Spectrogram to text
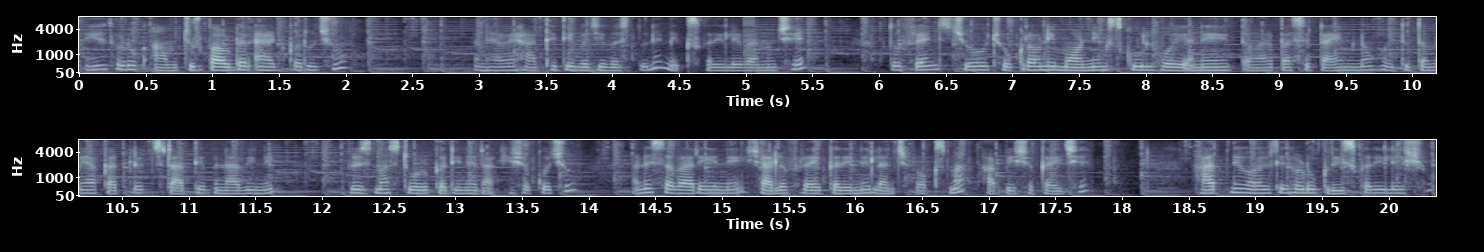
અહીંયા થોડુંક આમચૂર પાવડર એડ કરું છું. અને હવે હાથેથી બધી વસ્તુને મિક્સ કરી લેવાનું છે. તો ફ્રેન્ડ્સ જો છોકરાઓની મોર્નિંગ સ્કૂલ હોય અને તમારા પાસે ટાઈમ ન હોય, તો તમે આ કટલેટ્સ રાતે બનાવીને ફ્રીજમાં સ્ટોર કરીને રાખી શકો છો અને સવારે એને શાલો ફ્રાય કરીને લંચ બોક્સમાં આપી શકાય છે. હાથને ઓઇલથી થોડું ગ્રીસ કરી લઈશું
